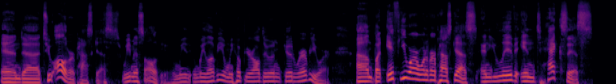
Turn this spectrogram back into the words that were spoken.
and uh, to all of our past guests, we miss all of you, and we and we love you, and we hope you're all doing good wherever you are. Um, but if you are one of our past guests and you live in Texas,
